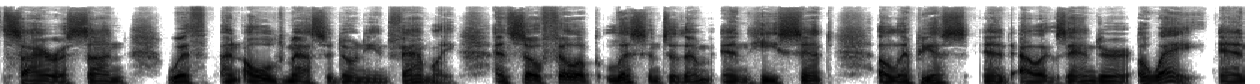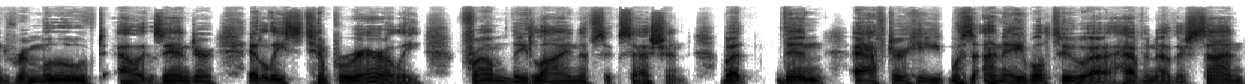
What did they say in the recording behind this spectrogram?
sire a son with an old Macedonian family. And so Philip listened to them and he sent Olympias and Alexander away and removed Alexander, at least temporarily, from the line of succession. But then after he was unable to uh, have another son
